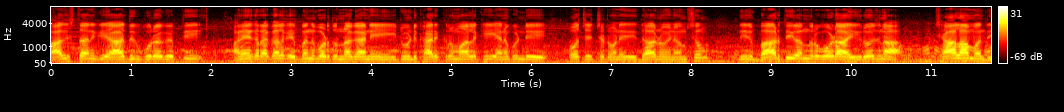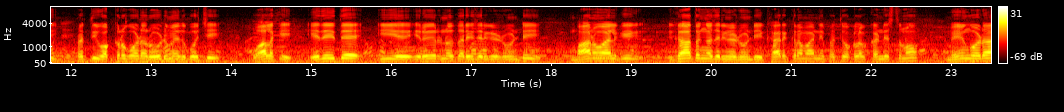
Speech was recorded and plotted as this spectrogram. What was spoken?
పాకిస్తాన్కి ఆర్థిక పురోగతి అనేక రకాలుగా ఇబ్బంది పడుతున్నా కానీ ఇటువంటి కార్యక్రమాలకి వెనకుండి ప్రోత్సహించడం అనేది దారుణమైన అంశం. దీని భారతీయులందరూ కూడా ఈ రోజున చాలామంది ప్రతి ఒక్కరు కూడా రోడ్డు మీదకి వచ్చి వాళ్ళకి ఏదైతే ఈ ఇరవై రెండవ తారీఖు జరిగేటువంటి మానవాళికి విఘాతంగా జరిగినటువంటి కార్యక్రమాన్ని ప్రతి ఒక్కరు ఖండిస్తున్నాం. మేము కూడా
